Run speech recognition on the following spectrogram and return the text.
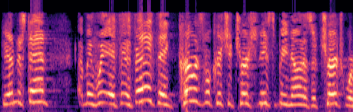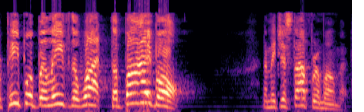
Do you understand? I mean, if, if anything, Curwensville Christian Church needs to be known as a church where people believe the what? The Bible. Let me just stop for a moment.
